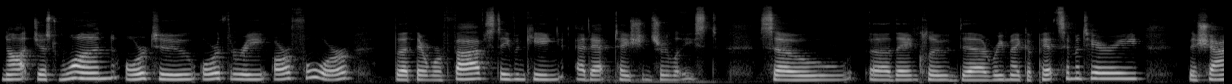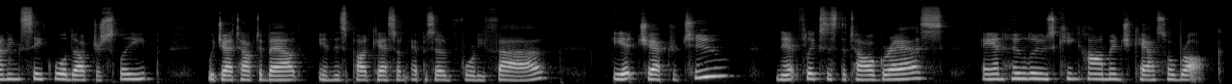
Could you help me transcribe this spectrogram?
not just one or two or three or four, but there were five Stephen King adaptations released. So uh, they include the remake of Pet Sematary, the Shining sequel, Doctor Sleep, which I talked about in this podcast on episode 45, It Chapter 2, Netflix's The Tall Grass, and Hulu's King Homage Castle Rock.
